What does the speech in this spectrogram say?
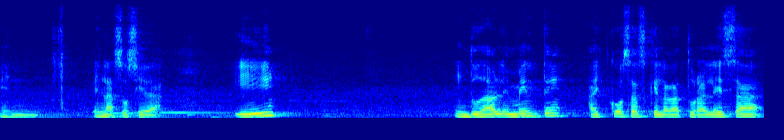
en, la sociedad. Y indudablemente hay cosas que la naturaleza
